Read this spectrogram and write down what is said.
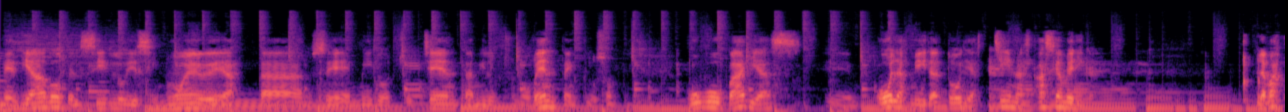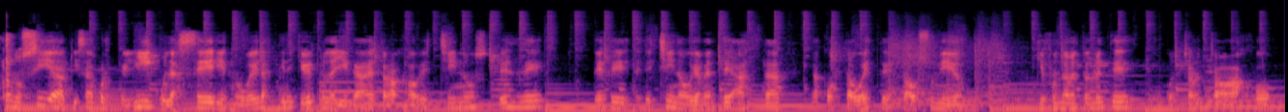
mediados del siglo XIX hasta, no sé, 1880, 1890 incluso, hubo varias eh, olas migratorias chinas hacia América. La más conocida, quizá por películas, series, novelas, tiene que ver con la llegada de trabajadores chinos desde, desde, desde China, obviamente, hasta la costa oeste de Estados Unidos, que fundamentalmente encontraron trabajo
